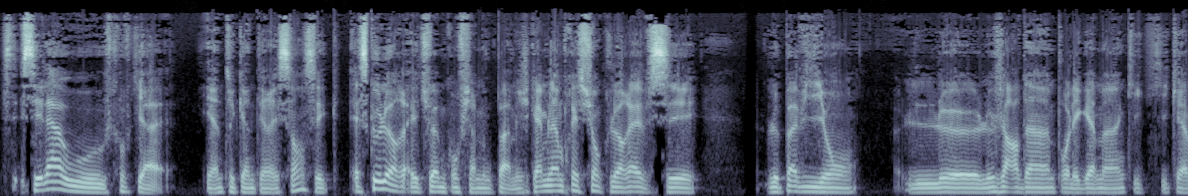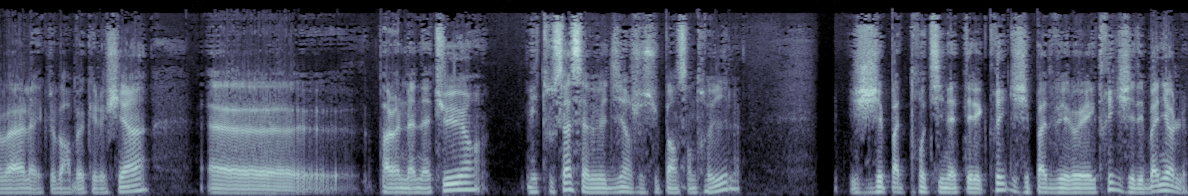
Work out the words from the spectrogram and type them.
C'est là où je trouve qu'il y a y a un truc intéressant, c'est est-ce que le et tu vas me confirmer ou pas, mais j'ai quand même l'impression que le rêve c'est le pavillon, le, jardin pour les gamins qui, qui cavalent avec le barbecue et le chien, euh, de la nature, mais tout ça, ça veut dire je suis pas en centre-ville, j'ai pas de trottinette électrique, j'ai pas de vélo électrique, j'ai des bagnoles.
